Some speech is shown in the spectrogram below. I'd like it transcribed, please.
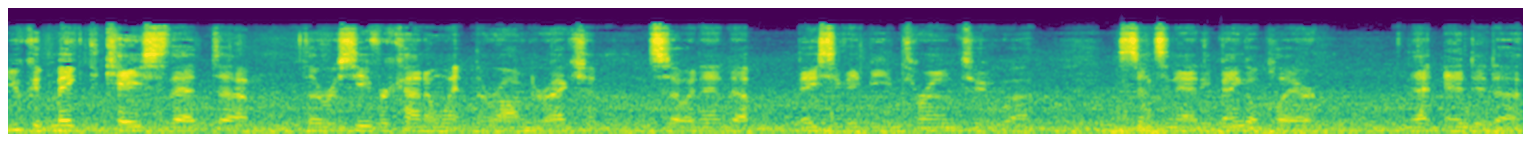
you could make the case that um, the receiver kind of went in the wrong direction, so it ended up basically being thrown to uh, a Cincinnati Bengal player. That ended a,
